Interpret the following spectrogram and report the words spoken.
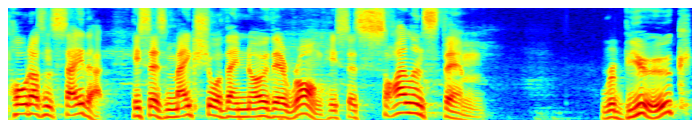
Paul doesn't say that. He says, make sure they know they're wrong. He says, silence them. Rebuke,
